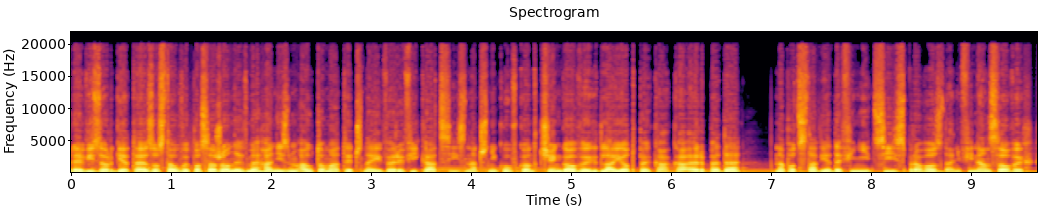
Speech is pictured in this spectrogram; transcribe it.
Rewizor GT został wyposażony w mechanizm automatycznej weryfikacji znaczników kont księgowych dla JPK KRPD na podstawie definicji sprawozdań finansowych.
